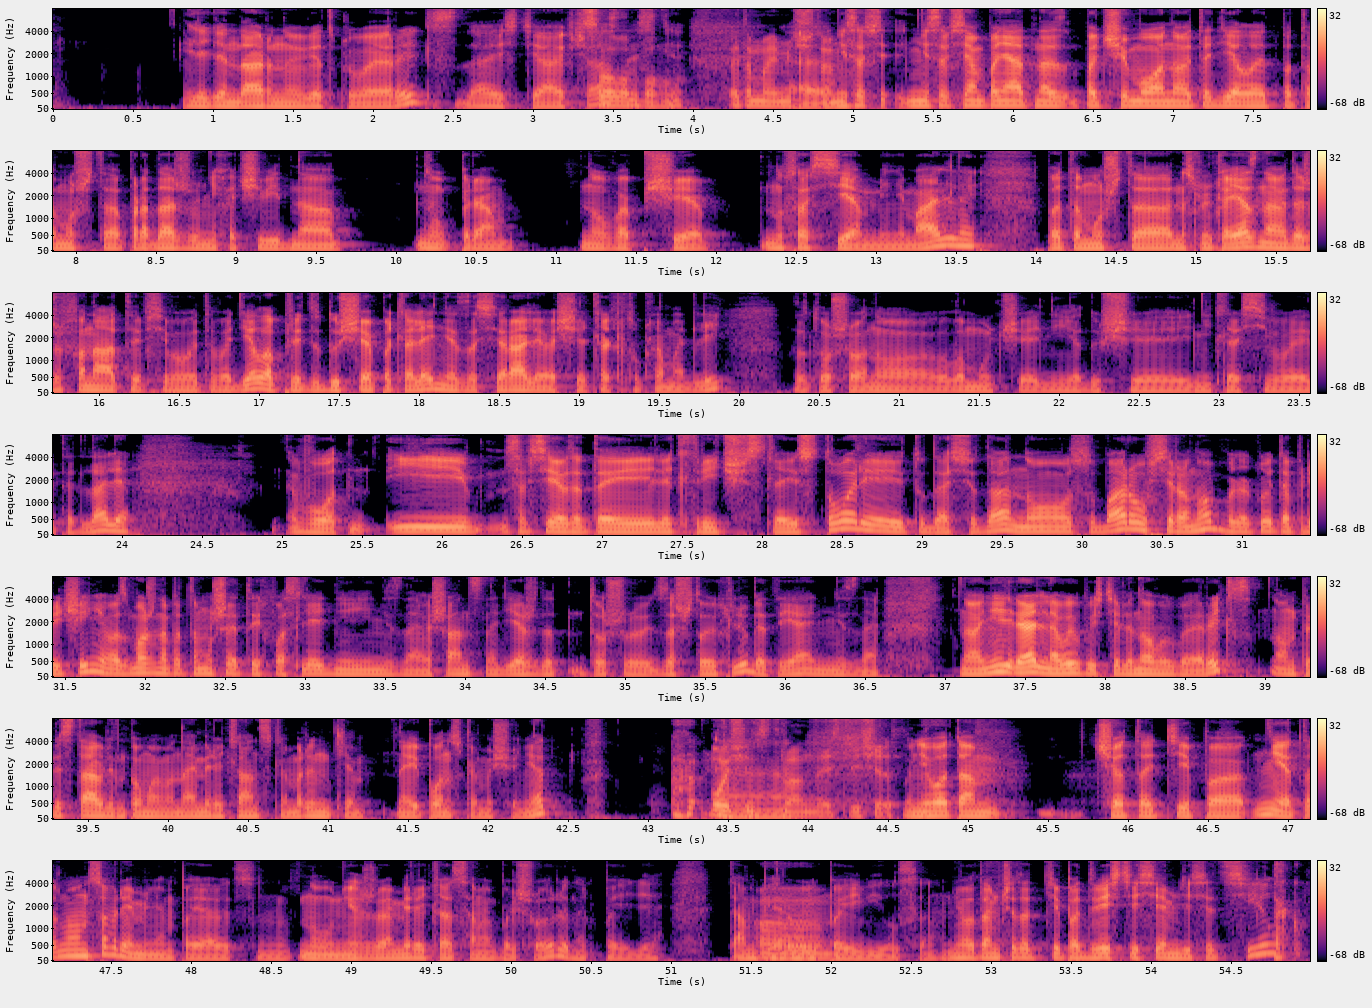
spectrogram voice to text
легендарную ветку VRX, да, STI в частности. Слава богу. Это моя Э, мечта. Не, совсем, не совсем понятно, почему оно это делает, потому что продажи у них, очевидно, ну, прям, ну, вообще, ну, совсем минимальный, потому что, насколько я знаю, даже фанаты всего этого дела, предыдущее поколение засирали вообще как могли, за то, что оно ломучее, неедущее, некрасивое и так далее. Вот, и со всей вот этой электрической историей туда-сюда, но Subaru все равно по какой-то причине, возможно, потому что это их последний, не знаю, шанс, надежда, то, что, за что их любят, я не знаю. Но они реально выпустили новый VRX, он представлен, по-моему, на американском рынке, на японском еще нет. Очень э, странно, если честно. У него там что-то типа... Нет, он со временем появится. Ну, у них же Америка самый большой рынок, по идее. Там первый Ам. появился. У него там что-то типа 270 сил. Так-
